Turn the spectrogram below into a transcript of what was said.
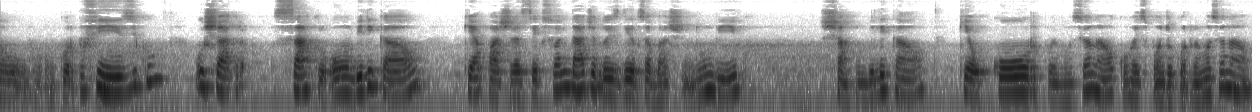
o corpo físico, o chakra sacro ou umbilical, que é a parte da sexualidade, é dois dedos abaixo do umbigo, chakra umbilical, que é o corpo emocional, corresponde ao corpo emocional,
